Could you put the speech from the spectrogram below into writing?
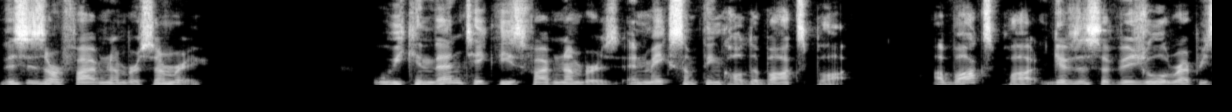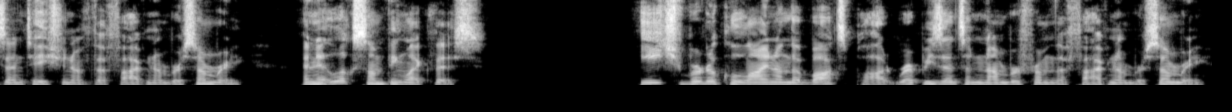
this is our 5-number summary. We can then take these 5 numbers and make something called a box plot. A box plot gives us a visual representation of the 5-number summary, and it looks something like this. Each vertical line on the box plot represents a number from the 5-number summary.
